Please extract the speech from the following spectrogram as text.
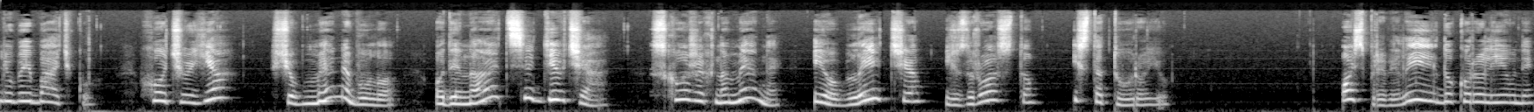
Любий батьку, хочу я, щоб в мене було одинадцять дівчат, схожих на мене і обличчям, і зростом, і статурою. Ось привели їх до королівни,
